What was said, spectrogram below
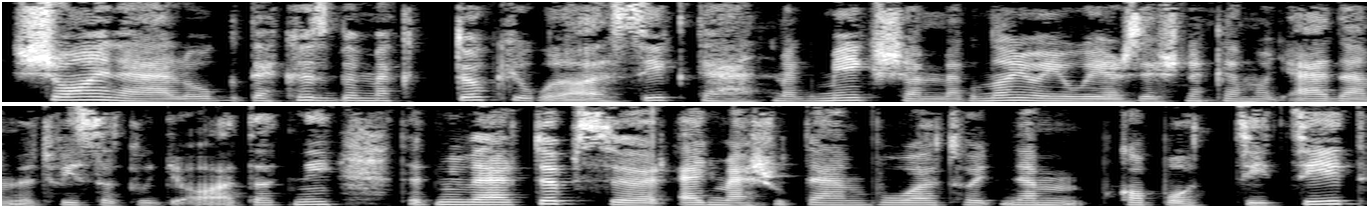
sajnálok, de közben meg tök jól alszik, tehát meg mégsem, meg nagyon jó érzés nekem, hogy Ádám őt vissza tudja altatni. Tehát mivel többször egymás után volt, hogy nem kapott cicit,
